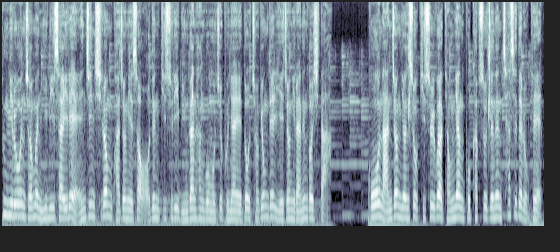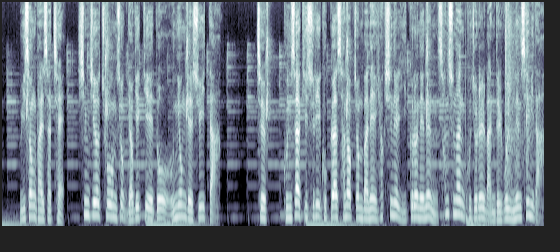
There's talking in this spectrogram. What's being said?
흥미로운 점은 이 미사일의 엔진 실험 과정에서 얻은 기술이 민간 항공우주 분야에도 적용될 예정이라는 것이다. 고온 안정 연소 기술과 경량 복합 소재는 차세대 로켓, 위성 발사체, 심지어 초음속 여객기에도 응용될 수 있다. 즉, 군사 기술이 국가 산업 전반의 혁신을 이끌어내는 선순환 구조를 만들고 있는 셈이다.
